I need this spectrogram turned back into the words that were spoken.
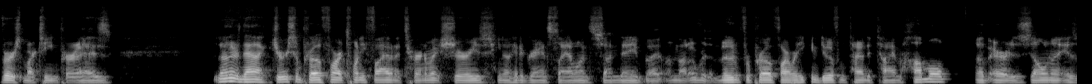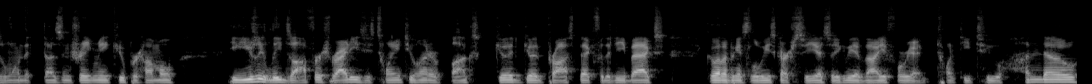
versus Martin Perez. Other than that, like Jurickson Profar at 25 in a tournament, sure, he's you know hit a grand slam on Sunday, but I'm not over the moon for Profar, but he can do it from time to time. Hummel of Arizona is one that does intrigue me. Cooper Hummel. He usually leads off first righties. He's 2,200 bucks. Good, good prospect for the D backs going up against Luis Garcia. So he could be a value for you at 22 hundo.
